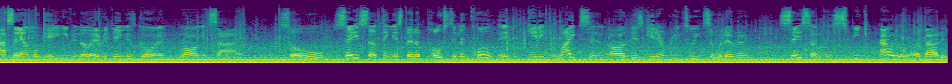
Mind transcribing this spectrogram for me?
I say I'm okay, even though everything is going wrong inside. So say something instead of posting a quote and getting likes and all this, getting retweets or whatever. Say something. Speak out about it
